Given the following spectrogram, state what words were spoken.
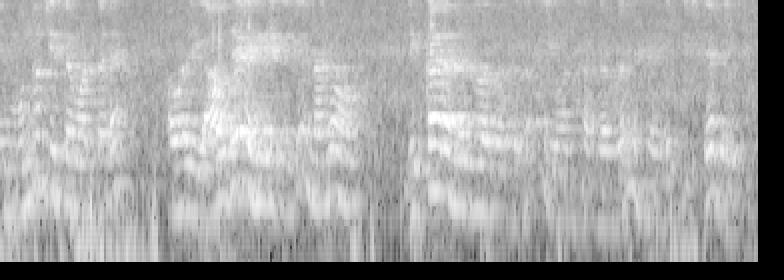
ಇನ್ನು ಮುಂದೂ ಚಿಂತೆ ಮಾಡ್ತಾನೆ ಅವರ ಯಾವುದೇ ಹೇಳಿಕೆಗೆ ನಾನು ಧಿಕ್ಕಾರ ನಂದು ಅನ್ನುವಂಥದ್ದನ್ನು ಈ ಒಂದು ಸಂದರ್ಭದಲ್ಲಿ ಹೇಳಲಿಕ್ಕೆ ಇಷ್ಟೇ ಬಯಸ್ತೀನಿ.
